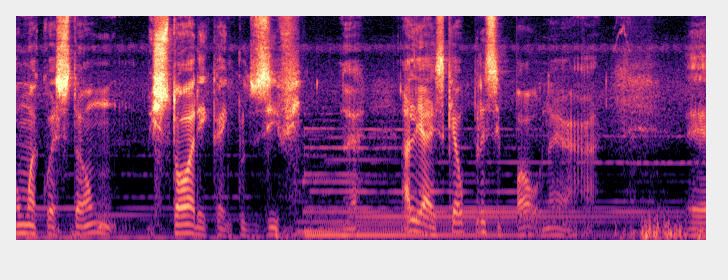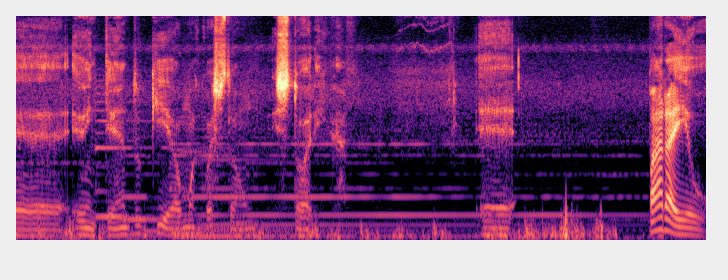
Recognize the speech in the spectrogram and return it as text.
com uma questão histórica, inclusive, né? Aliás, que é o principal, né? É, eu entendo que é uma questão histórica. É, para eu,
